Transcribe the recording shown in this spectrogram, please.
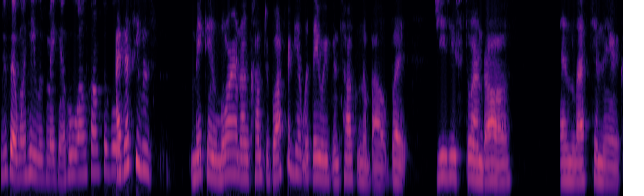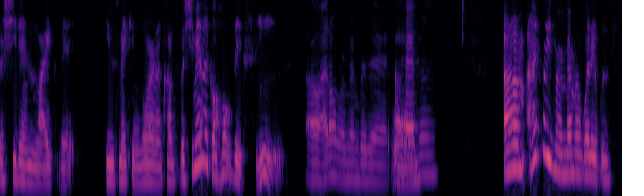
You said when he was making who uncomfortable? I guess he was making Lauren uncomfortable. I forget what they were even talking about, but Gigi stormed off and left him there because she didn't like that he was making Lauren uncomfortable. She made like a whole big scene. Oh, I don't remember that. What Oh. happened? Um, I don't even remember what it was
